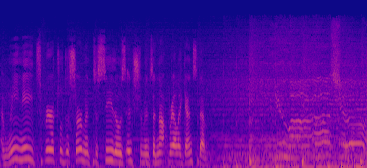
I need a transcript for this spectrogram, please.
And we need spiritual discernment to see those instruments and not rail against them. You are assured.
